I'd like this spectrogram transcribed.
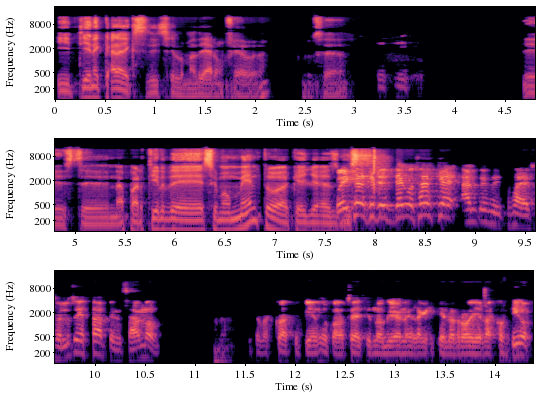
Y tiene cara de que se, lo madearon feo, ¿eh? O sea. Este, a partir de ese momento, aquellas. Oye, ¿sabes qué? Tengo, ¿sabes qué? Antes de pasar eso, el otro día estaba pensando, las cosas que pienso cuando estoy haciendo guiones, la que te lo rollo más contigo.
